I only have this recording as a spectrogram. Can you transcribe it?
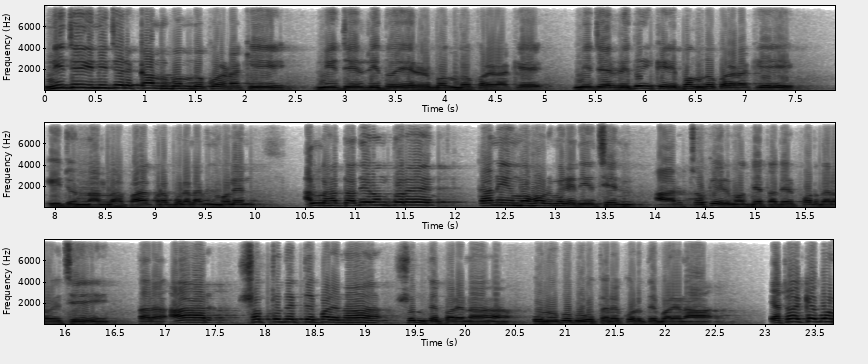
নিজেই নিজের কান বন্ধ করে রাখে, নিজের হৃদয়ের বন্ধ করে রাখে, নিজের হৃদয়কে বন্ধ করে রাখে। এই জন্য আল্লাহ পাক রব্বুল আলামিন বলেন, আল্লাহ তাদের অন্তরে কানে মোহর মেরে দিয়েছেন, আর চোখের মধ্যে তাদের পর্দা রয়েছে। তারা আর সত্য দেখতে পারে না, শুনতে পারে না, অনুভবও তারা করতে পারে না। এটা কেবল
